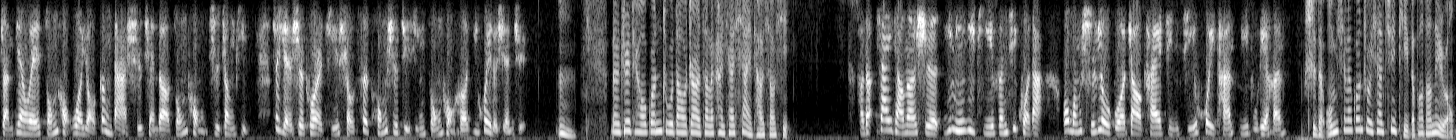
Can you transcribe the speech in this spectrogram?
转变为总统握有更大实权的总统制政体。这也是土耳其首次同时举行总统和议会的选举。嗯，那这条关注到这儿，再来看一下下一条消息。好的，下一条呢是移民议题分歧扩大，欧盟十六国召开紧急会谈弥补裂痕。是的，我们先来关注一下具体的报道内容。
